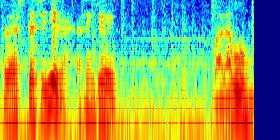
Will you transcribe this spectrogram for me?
Pero este sí llega, así que... On this!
